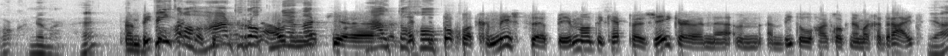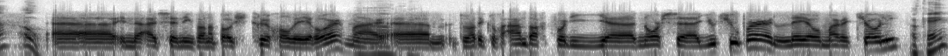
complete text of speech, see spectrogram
rock nummer. Hè? Een Beatle, Beatle hard rock Nou, dan nummer. heb je, Houd dan toch heb je op. toch wat gemist, eh, Pim. Want ik heb eh, zeker een, eh, een, een Beatle hardrock nummer gedraaid. Ja? Oh. Eh, in de uitzending van een poosje terug alweer hoor. Maar ehm, toen had ik nog aandacht voor die eh Noorse eh, YouTuber, Leo Mariccioli. Oké.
